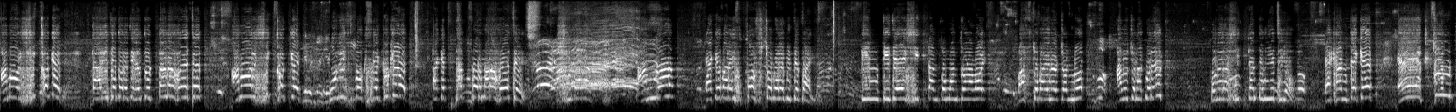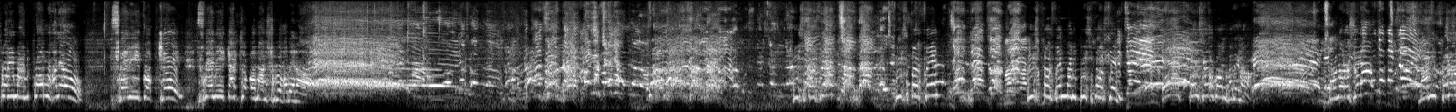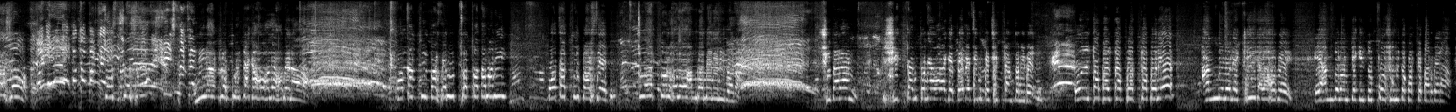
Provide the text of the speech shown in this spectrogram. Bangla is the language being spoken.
আমার শিক্ষকের দাড়িতে ধরে যেহেতু টানা হয়েছে, আমার শিক্ষককে পুলিশ বক্সে ঢুকে তাকে থাপ্পড় মারা হয়েছে। আমরা একেবারে স্পষ্ট বলে দিতে চাই, তিনটি যে সিদ্ধান্ত মন্ত্রণালয় বাস্তবায়নের জন্য আলোচনা করে ওনারা সিদ্ধান্ত নিয়েছিল, এখান থেকে এক চুল পরিমাণ কম হলেও শ্রেণি কক্ষে শ্রেণি কার্যক্রম শুরু হবে না। বিশ পার্সেন্ট বিশ পার্সেন্ট মানে বিশ পার্সেন্ট। কম হবে না। পনেরোশো মানে পনেরোশো চোদ্দশো নিরানব্বই টাকা হলে হবে না। পঁচাত্তর পার্সেন্ট উচ্চতা মানি পঁচাত্তর পার্সেন্ট চুয়াত্তর হলেও আমরা মেনে নিব না। সুতরাং সিদ্ধান্ত নেওয়ার আগে ভেবে চিনতে সিদ্ধান্ত নেবেন। উল্টা পাল্টা প্রজ্ঞাপনে আন্দোলনে কি দেওয়া হবে? এই আন্দোলনকে কিন্তু প্রশমিত করতে পারবে না।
